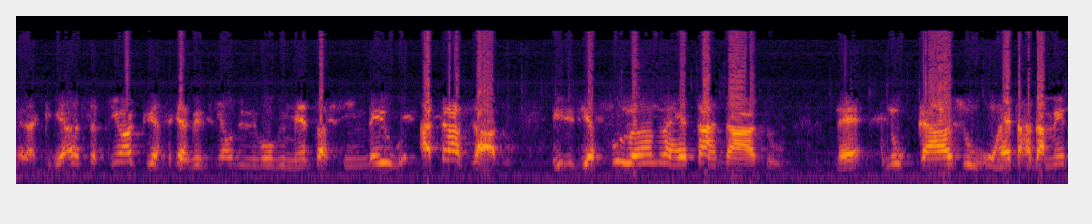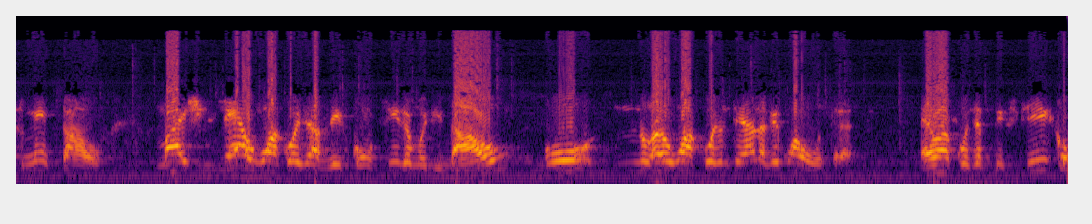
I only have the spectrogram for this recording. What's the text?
era criança, tinha uma criança que às vezes tinha um desenvolvimento assim, meio atrasado. E dizia, fulano é retardado, né? No caso, um retardamento mental. Mas tem alguma coisa a ver com síndrome de Down ou é uma coisa não tem nada a ver com a outra? É uma coisa psíquico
